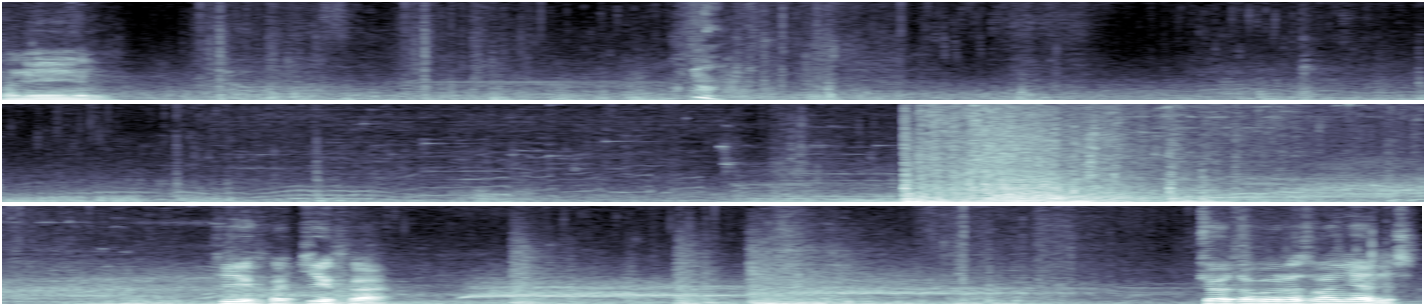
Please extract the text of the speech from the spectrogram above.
Блин. Тихо, тихо. Что это вы развонялись?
